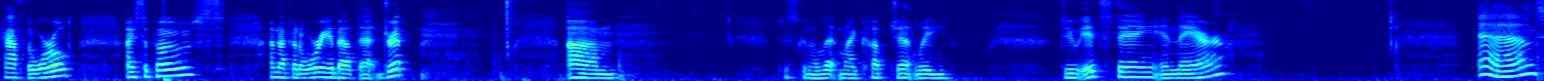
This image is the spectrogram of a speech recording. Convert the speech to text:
half the world, I suppose. I'm not going to worry about that drip. Um, just going to let my cup gently do its thing in there. And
